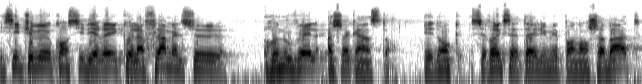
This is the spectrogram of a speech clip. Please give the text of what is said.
Et si tu veux considérer que la flamme, elle se renouvelle à chaque instant. Et donc, c'est vrai que ça a été allumé pendant Shabbat,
